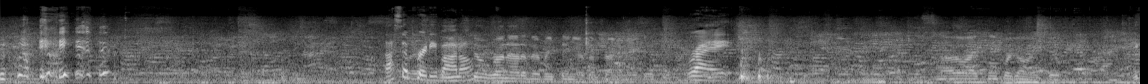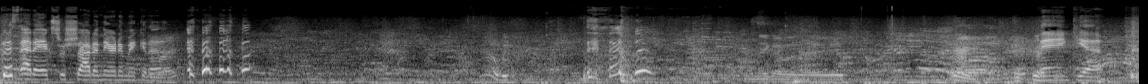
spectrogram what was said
that's a pretty bottle, don't run out of everything as I'm trying to make it. right? No, I think we're going to. You could just add an extra shot in there to make it up. No, we. We'll make up with a. There you go. Thank you.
